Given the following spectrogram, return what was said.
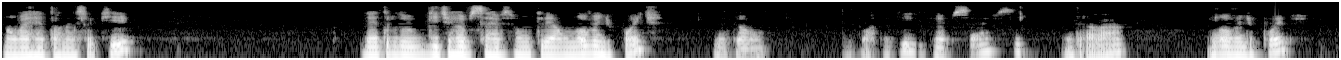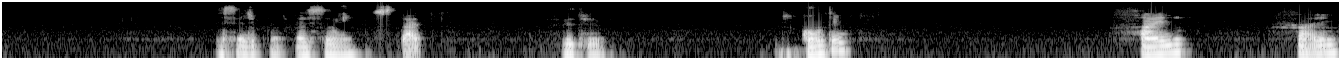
Não vai retornar isso aqui. Dentro do GitHub Service vamos criar um novo endpoint. Então, importa aqui, GitHub Service. Entra lá. Novo endpoint. Endpoint vai ser um static feature de content. Find. File.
